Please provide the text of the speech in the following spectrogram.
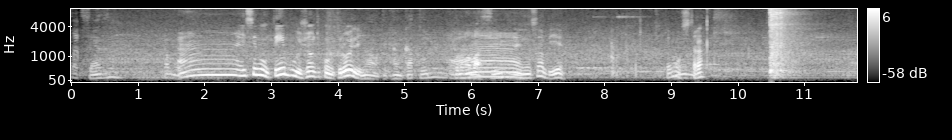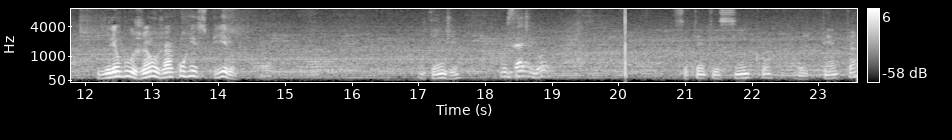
700 acabou. Ah, esse não tem bujão de controle? Não, tem que arrancar tudo por uma Ah, bacia. eu não sabia. Vou até mostrar. E ele é um bujão já com respiro. Entendi. Um 7 mil? 75, 80.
